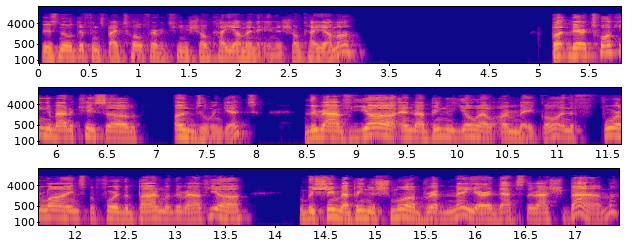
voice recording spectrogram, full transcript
there's no difference by Tofer between Shokayama and Ena Shokayama. But they're talking about a case of undoing it. The Ravya and Rabinu Yoel are Mako, and the four lines before the bottom of the Ravya, B'Shem Rabinu Shmuel Breb Meir, that's the Rashbam,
